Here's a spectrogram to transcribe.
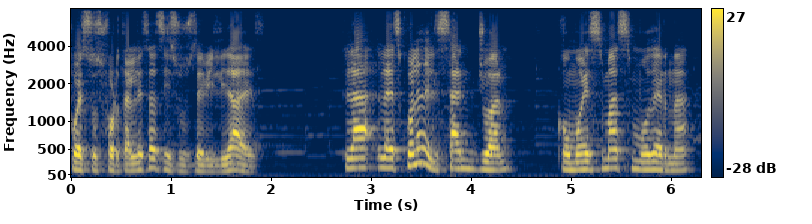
pues sus fortalezas y sus debilidades. La, la escuela del San Juan, como es más moderna,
